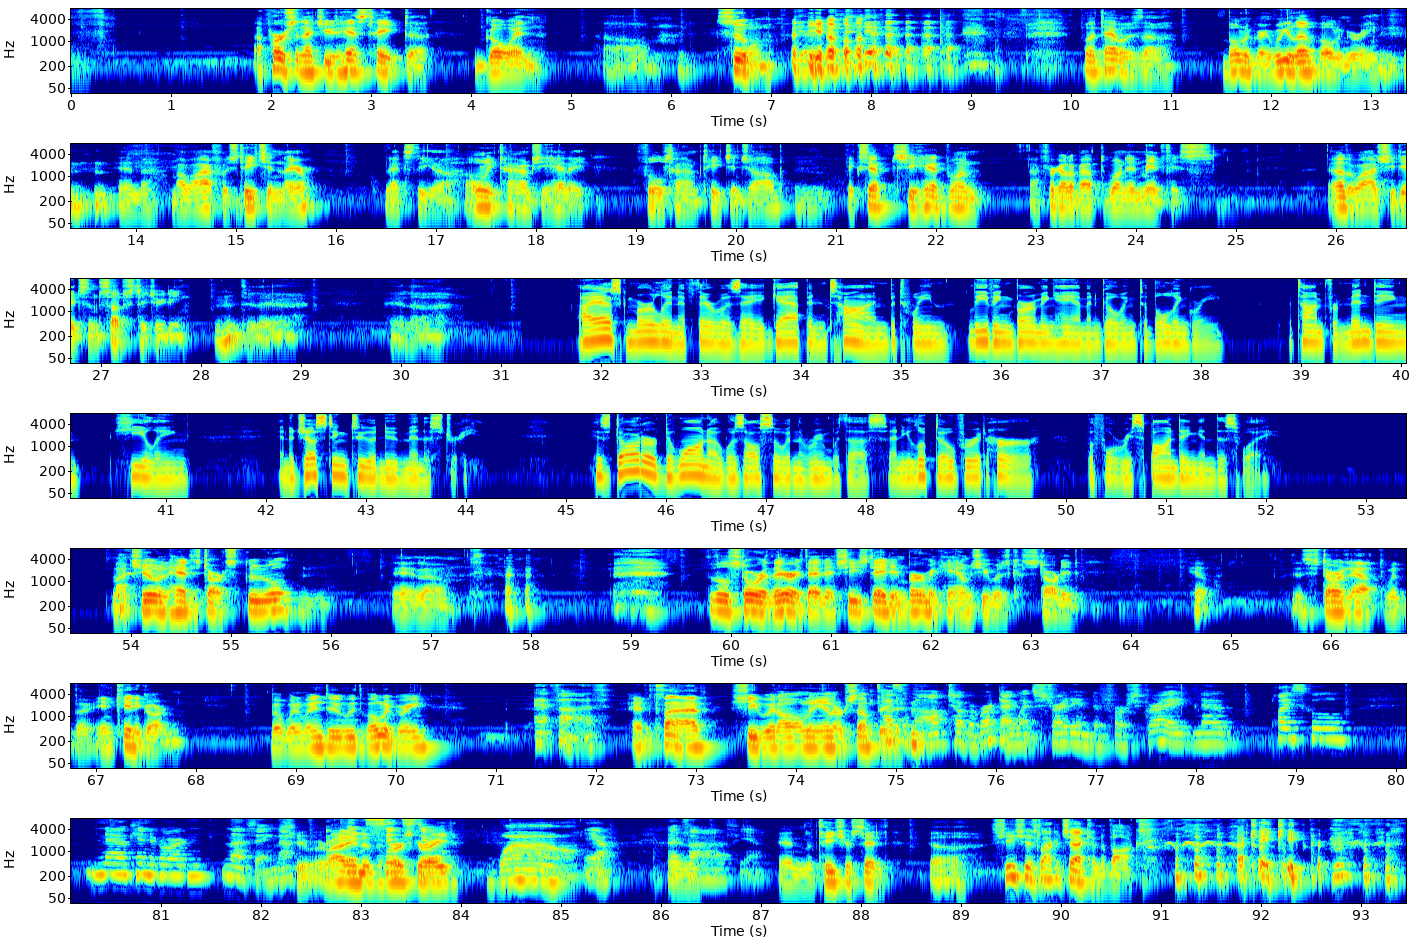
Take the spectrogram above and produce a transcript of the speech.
a person that you'd hesitate to go and um, sue them, you know? But that was uh, Bowling Green. We love Bowling Green, and uh, my wife was teaching there. That's the uh, only time she had a full time teaching job, except she had one. I forgot about the one in Memphis. Otherwise, she did some substituting to there, and uh, I asked Merlyn if there was a gap in time between leaving Birmingham and going to Bowling Green, a time for mending, healing, and adjusting to a new ministry. His daughter, Dewana, was also in the room with us, and he looked over at her before responding in this way. my children had to start school, and um, the little story there is that if she stayed in Birmingham, she was started. Yep, started out with uh, in kindergarten, but when we went to with Bowling Green At five. at five, she went all in or something. Because of my October birthday, I went straight into first grade. No play school, no kindergarten, nothing. She went right into the sit first still. grade, Wow. Yeah, at And- five, yeah. and the teacher said. Uh, She's just like a jack in the box. I can't keep her.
